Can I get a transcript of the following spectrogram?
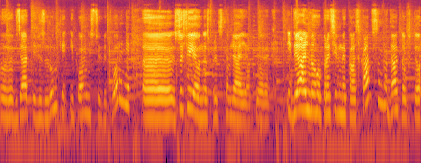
е, взяти візерунки і повністю відтворені. Е, Софія у нас представляє ідеального працівника Скансена, да, тобто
